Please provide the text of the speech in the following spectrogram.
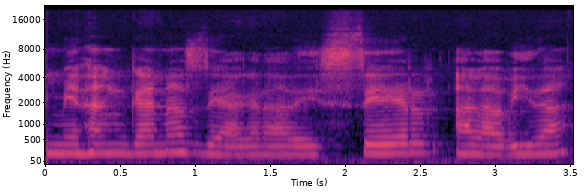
y me dan ganas de agradecer a la vida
